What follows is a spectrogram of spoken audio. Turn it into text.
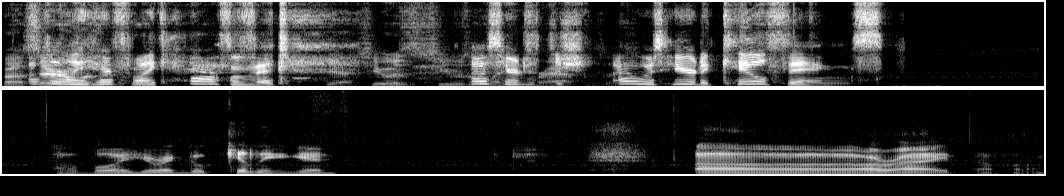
Well, I was Sarah only here for like half of it. Yeah, she was. She was. I was only here for to. half sh- of it. I was here to kill things. Oh boy, here I go killing again. Uh, all right. Oh.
